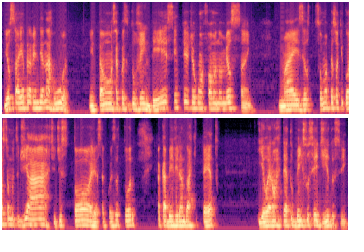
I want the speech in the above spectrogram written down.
e eu saía para vender na rua. Então, essa coisa do vender sempre teve de alguma forma no meu sangue. Mas eu sou uma pessoa que gosta muito de arte, de história, essa coisa toda. Acabei virando arquiteto, e eu era um arquiteto bem sucedido, assim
